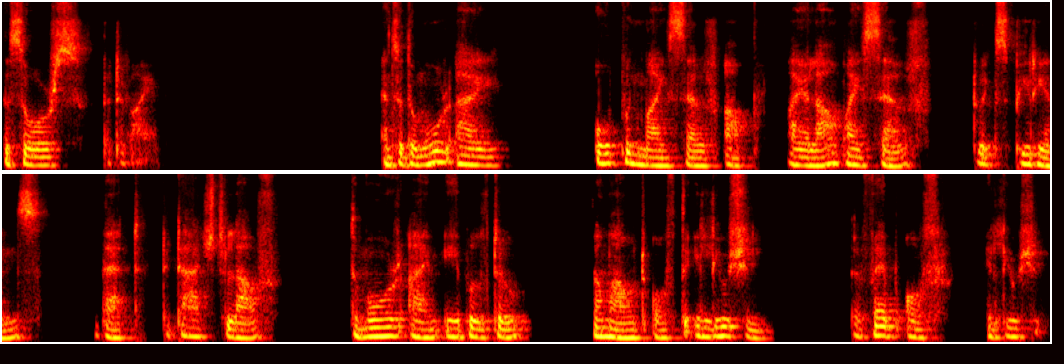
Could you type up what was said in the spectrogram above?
the source, the divine. And so the more I open myself up I allow myself to experience that detached love, the more I'm able to come out of the illusion, the web of illusion.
